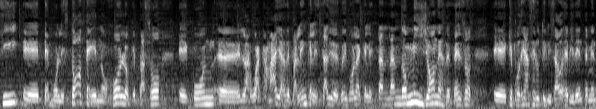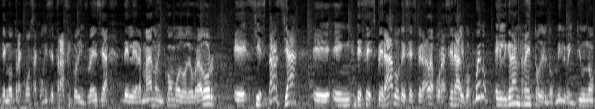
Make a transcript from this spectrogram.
si eh, te molestó, te enojó lo que pasó eh, con las guacamayas de Palenque, el estadio de béisbol que le están dando millones de pesos eh, que podrían ser utilizados evidentemente en otra cosa con ese tráfico de influencia del hermano incómodo de Obrador. Eh, si estás ya eh, en desesperado, desesperada por hacer algo, bueno, el gran reto del 2021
